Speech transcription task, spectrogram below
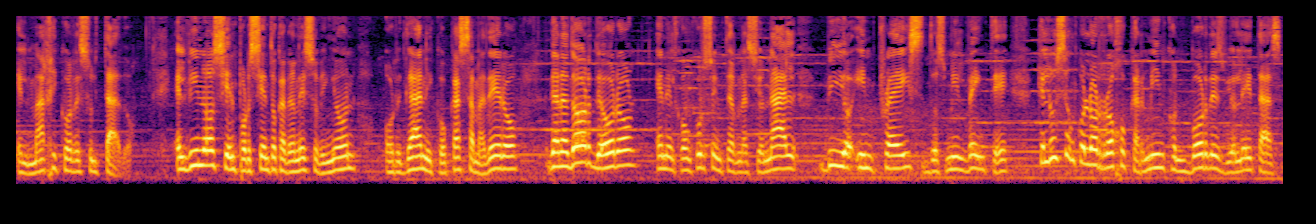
el mágico resultado. El vino 100% Cabernet Sauvignon orgánico Casa Madero, ganador de oro en el concurso internacional Bio in Praise 2020, que luce un color rojo carmín con bordes violetas.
